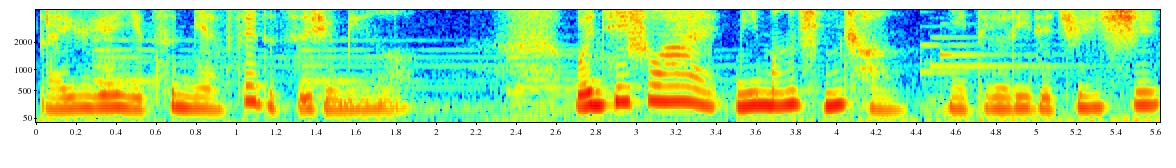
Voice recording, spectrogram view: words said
来预约一次免费的咨询名额。文姬说爱，迷茫情场，你得力的军师。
